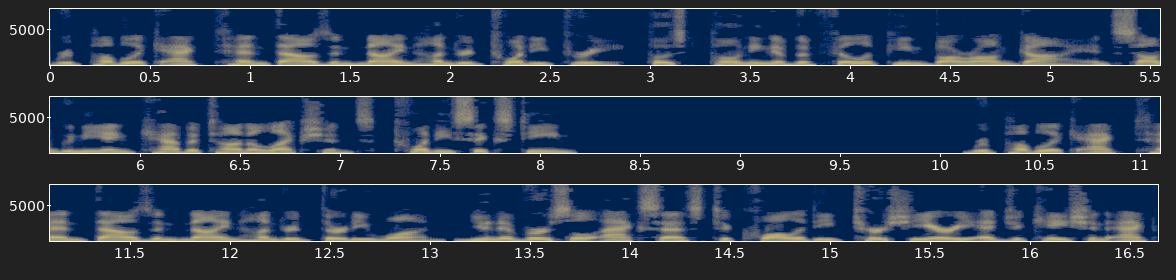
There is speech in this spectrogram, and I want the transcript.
Republic Act 10923, postponing of the Philippine Barangay and Sangguniang Kabataan elections, 2016 Republic Act 10931, Universal Access to Quality Tertiary Education Act.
